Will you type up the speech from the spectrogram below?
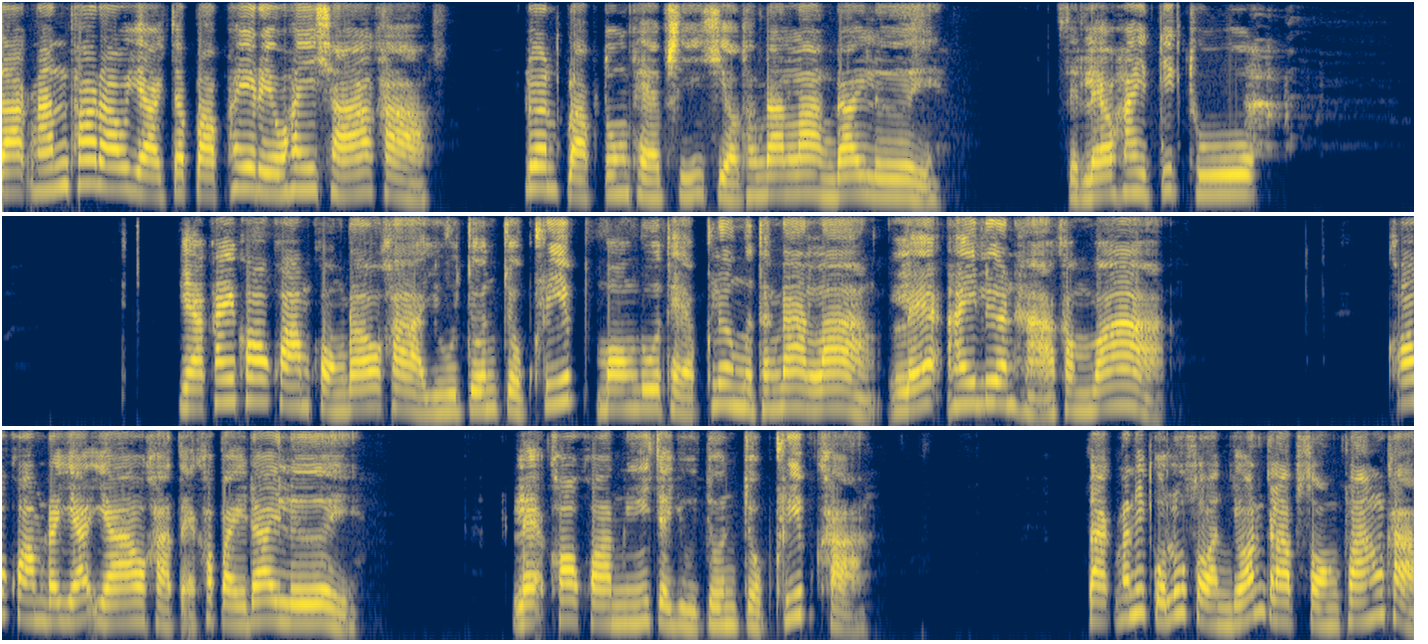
จากนั้นถ้าเราอยากจะปรับให้เร็วให้ช้าค่ะ เลื่อนปรับตรงแถบสีเขียวทางด้านล่างได้เลย เสร็จแล้วให้ติ๊กถูก อยากให้ข้อความของเราค่ะ อยู่จนจบคลิปมองดูแถบเครื่องมือทางด้านล่าง และให้เลื่อนหาคำว่า ข้อความระยะยาวค่ะ แต่เข้าไปได้เลย และข้อความนี้จะอยู่จนจบคลิปค่ะ จากนั้นให้กดลูกศรย้อนกลับสองครั้งค่ะ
